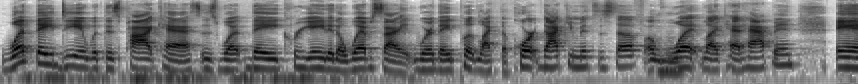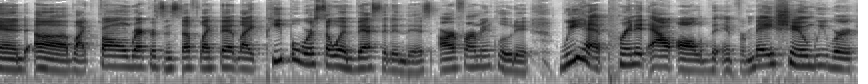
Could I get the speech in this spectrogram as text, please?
what they did with this podcast is what they created a website where they put like the court documents and stuff of what like had happened and uh like phone records and stuff like that. Like people were so invested in this our firm included. We had printed out all of the information. We were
